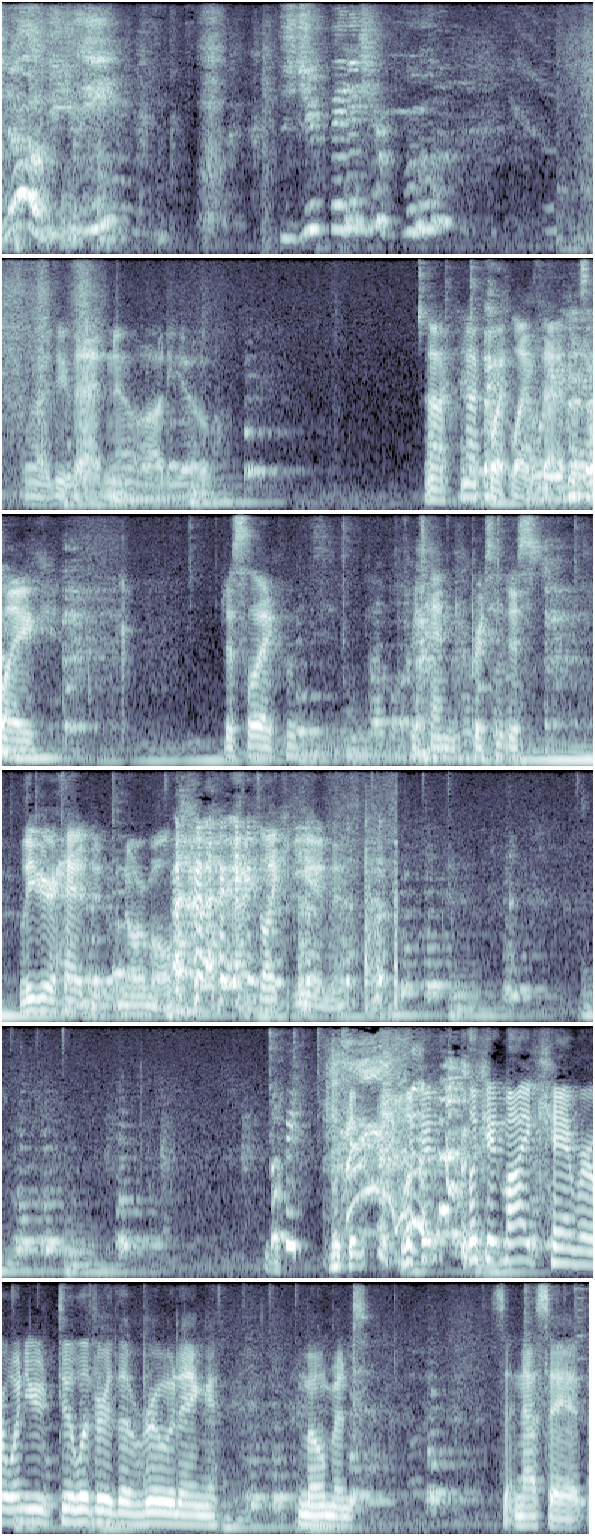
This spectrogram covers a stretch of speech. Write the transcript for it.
No, did you eat? Did you finish your food? When I do that, no audio. Not, not quite like that. It's like, just like pretend, pretend, just leave your head normal. Act like Ian. Look at, look at, look at my camera when you deliver the ruining moment. Now say it.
